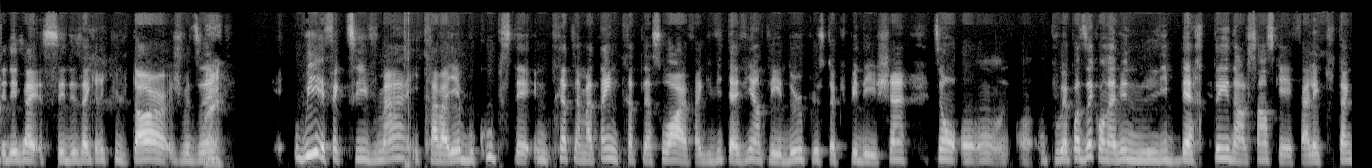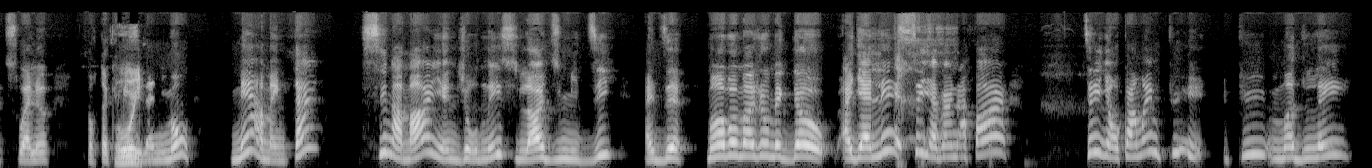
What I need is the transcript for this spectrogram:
des, des, agriculteurs. Je veux dire, oui, effectivement, ils travaillaient beaucoup, puis c'était une traite le matin, une traite le soir. Fait que vis ta vie entre les deux, plus t'occuper des champs. on ne pouvait pas dire qu'on avait une liberté dans le sens qu'il fallait tout le temps que tu sois là pour t'occuper des animaux. Mais en même temps, si ma mère, il y a une journée sur l'heure du midi, elle disait on va manger au McDo. Elle y allait, tu sais, il y avait une affaire. Tu sais, ils ont quand même pu, pu modeler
